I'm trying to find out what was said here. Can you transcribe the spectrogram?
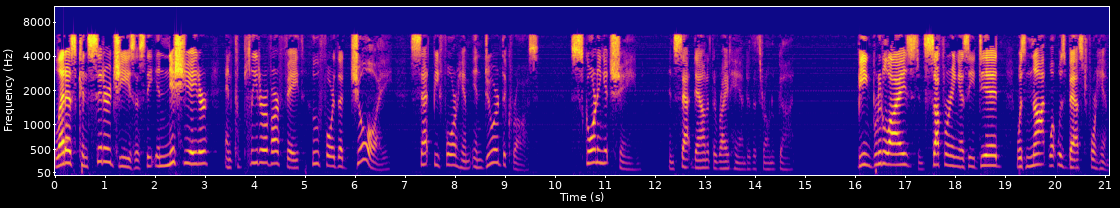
Let us consider Jesus, the initiator and completer of our faith, who for the joy set before him endured the cross, scorning its shame, and sat down at the right hand of the throne of God. Being brutalized and suffering as he did was not what was best for him,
